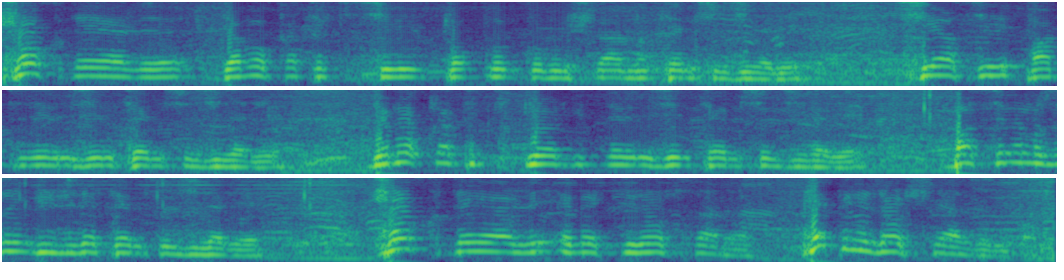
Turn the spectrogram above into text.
çok değerli demokratik sivil toplum kuruluşlarının temsilcileri, siyasi partilerimizin temsilcileri, demokratik örgütlerimizin temsilcileri, basınımızın güzide temsilcileri, çok değerli emekli dostları, hepiniz hoş geldiniz.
